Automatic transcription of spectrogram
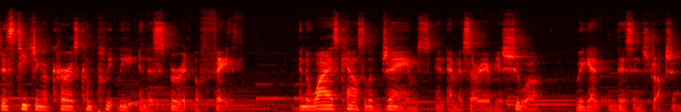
This teaching occurs completely in the spirit of faith. In the wise counsel of James, an emissary of Yeshua, we get this instruction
